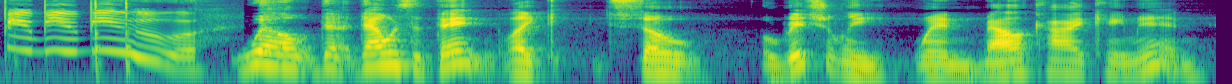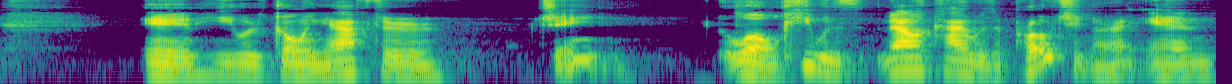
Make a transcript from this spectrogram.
pew pew pew? Well, th- that was the thing. Like, so originally when Malachi came in, and he was going after Jane. Well, he was Malachi was approaching her, and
